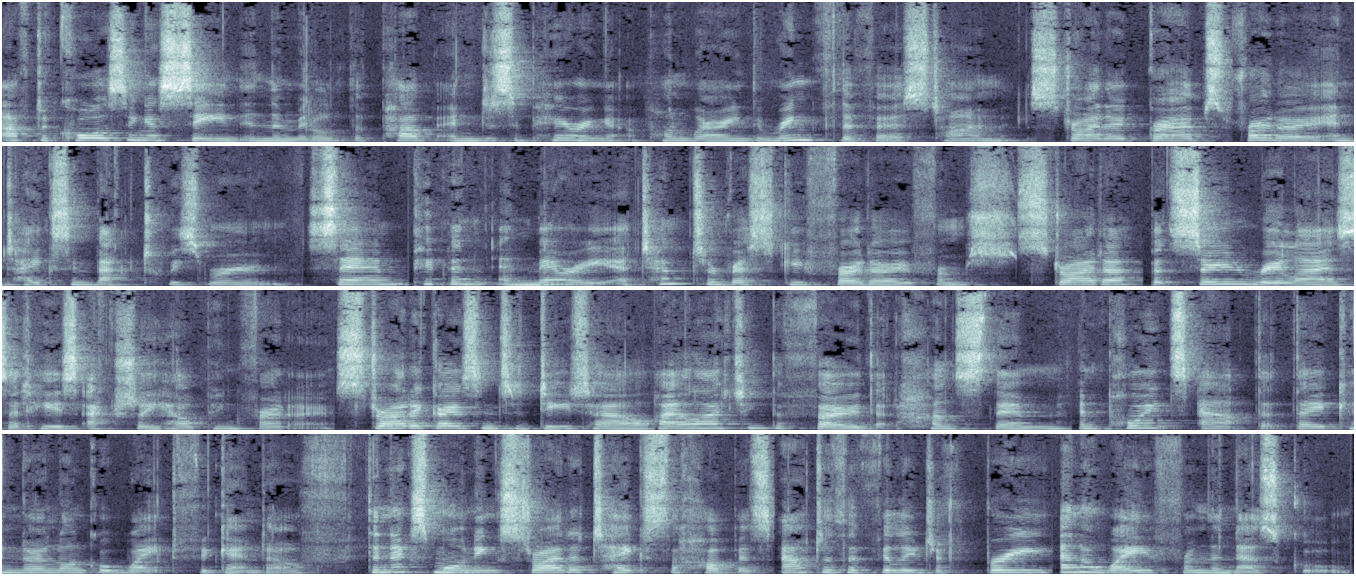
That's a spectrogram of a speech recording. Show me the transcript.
After causing a scene in the middle of the pub and disappearing upon wearing the ring for the first time, Strider grabs Frodo and takes him back to his room. Sam, Pippin, and Merry attempt to rescue Frodo from Strider, but soon realize that he is actually helping Frodo. Strider goes into detail, highlighting the foe that hunts them and points out that they can no longer wait for Gandalf. The next morning, Strider takes the hobbits out of the village of Bree and away from the Nazgul.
